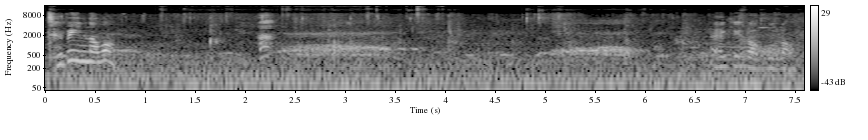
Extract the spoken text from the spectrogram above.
재배 있나 봐. 애기가 물어.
